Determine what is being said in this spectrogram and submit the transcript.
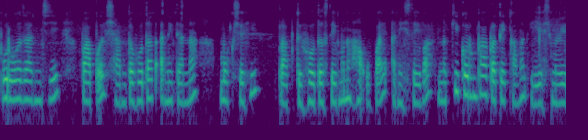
पूर्वजांची पापं शांत होतात आणि त्यांना मोक्षही प्राप्त होत असते. म्हणून हा उपाय आणि सेवा नक्की करून पहा. प्रत्येक कामात यश मिळेल.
